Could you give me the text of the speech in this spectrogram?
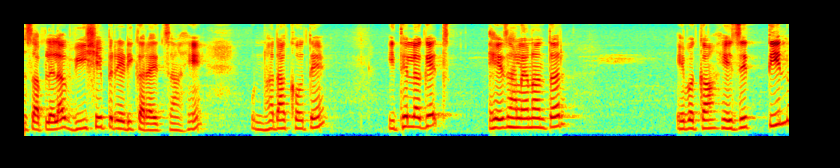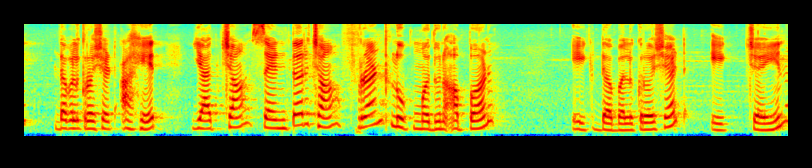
असं आपल्याला व्ही शेप रेडी करायचं आहे. पुन्हा दाखवते. इथे लगेच हे झाल्यानंतर हे बघा हे जे तीन डबल क्रॉशेट आहेत याच्या सेंटरच्या फ्रंट लूपमधून आपण एक डबल क्रोशेट एक चैन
